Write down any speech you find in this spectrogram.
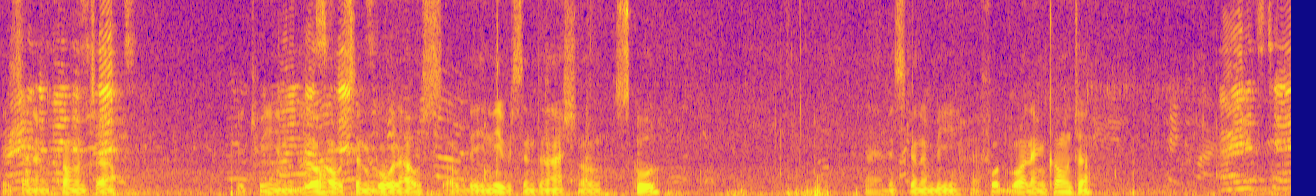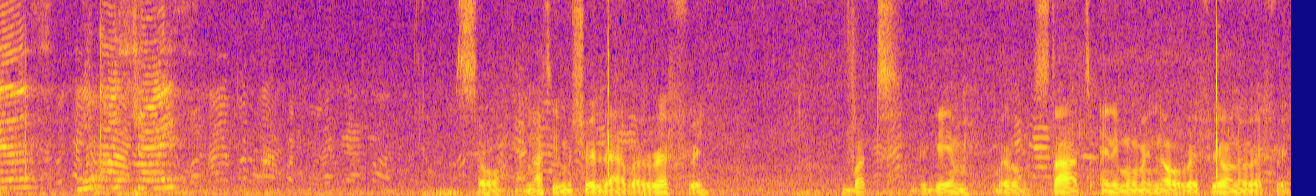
It's an encounter between Blue House and Gold House of the Nevis International School. And it's going to be a football encounter. So I'm not even sure if they have a referee, but the game will start any moment now. Referee or no referee.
